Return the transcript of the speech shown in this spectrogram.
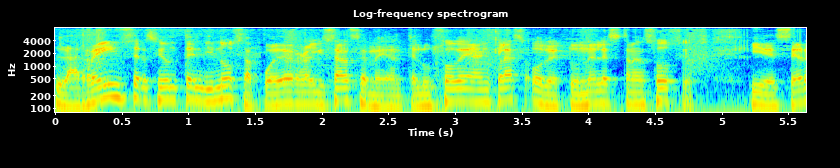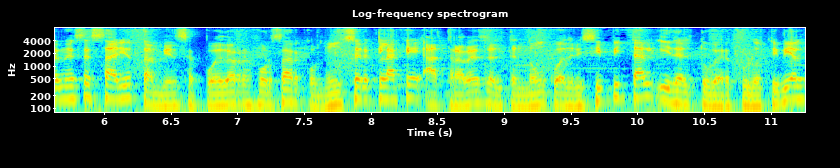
La reinserción tendinosa puede realizarse mediante el uso de anclas o de túneles transóseos y de ser necesario también se puede reforzar con un cerclaje a través del tendón cuadricipital y del tubérculo tibial.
